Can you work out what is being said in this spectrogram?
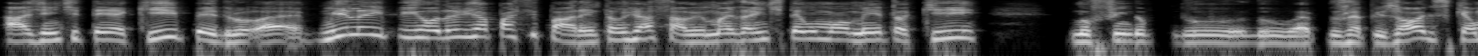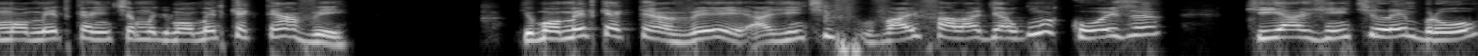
a gente tem aqui, Pedro, é, Mila e Rodrigo já participaram, então já sabem, mas a gente tem um momento aqui no fim do, do, do, dos episódios, que é um momento que a gente chama de momento que é que tem a ver. E o momento que é que tem a ver, a gente vai falar de alguma coisa que a gente lembrou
